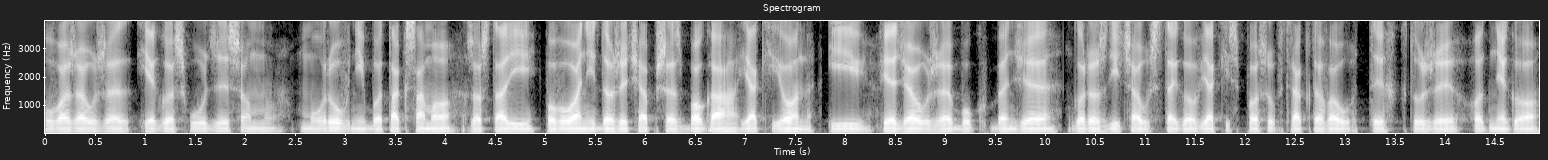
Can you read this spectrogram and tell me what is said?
uważał, że jego słudzy są mu równi, bo tak samo zostali powołani do życia przez Boga, jak i on. I wiedział, że Bóg będzie go rozliczał z tego, w jaki sposób traktował tych, którzy od niego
